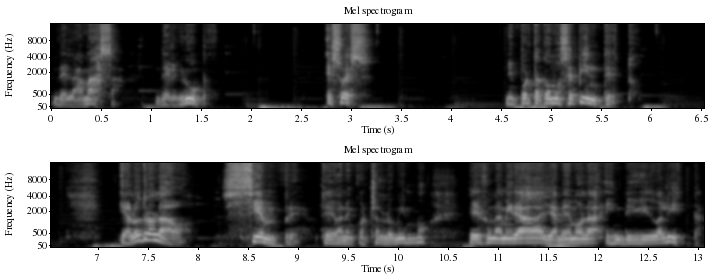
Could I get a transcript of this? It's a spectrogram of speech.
de la masa, del grupo. Eso es. No importa cómo se pinte esto. Y al otro lado, siempre, ustedes van a encontrar lo mismo, es una mirada, llamémosla individualista,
